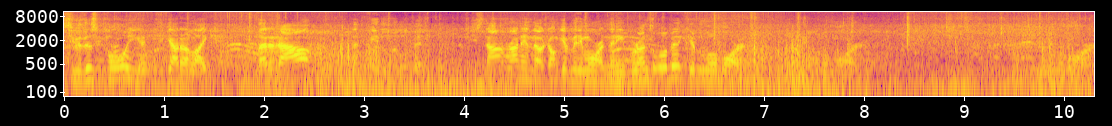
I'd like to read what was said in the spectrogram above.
See with this pole, you, you gotta like let it out and then feed a little bit. If he's not running though, don't give him any more. And then he runs a little bit, give him a little more. A little more. A little more.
